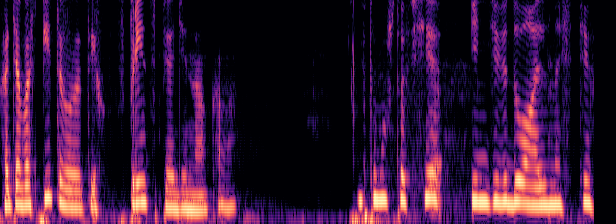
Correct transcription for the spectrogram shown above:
хотя воспитывают их, в принципе, одинаково. Потому что все индивидуальности.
